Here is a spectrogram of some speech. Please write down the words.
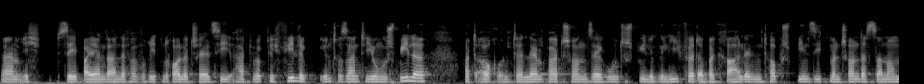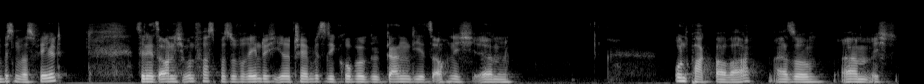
Ähm, ich sehe Bayern da in der Favoritenrolle. Chelsea hat wirklich viele interessante junge Spieler, hat auch unter Lampard schon sehr gute Spiele geliefert, aber gerade in den Topspielen sieht man schon, dass da noch ein bisschen was fehlt. Sind jetzt auch nicht unfassbar souverän durch ihre Champions League-Gruppe gegangen, die jetzt auch nicht ähm, unpackbar war. Also ähm, ich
